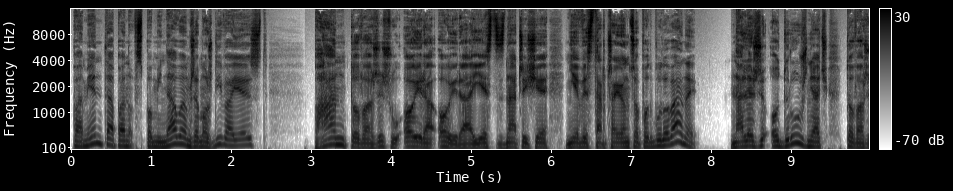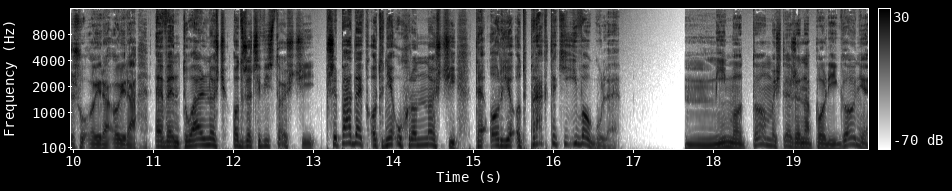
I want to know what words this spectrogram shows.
pamięta pan, wspominałem, że możliwa jest... Pan, towarzyszu Ojra Ojra, jest, znaczy się, niewystarczająco podbudowany. Należy odróżniać, towarzyszu Ojra Ojra, ewentualność od rzeczywistości, przypadek od nieuchronności, teorię od praktyki i w ogóle. Mimo to myślę, że na poligonie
